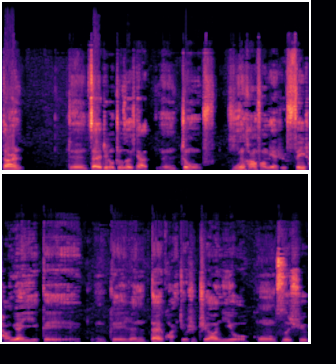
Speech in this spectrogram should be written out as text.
当然，嗯，在这种政策下，嗯，政府。银行方面是非常愿意给给人贷款，就是只要你有工资需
